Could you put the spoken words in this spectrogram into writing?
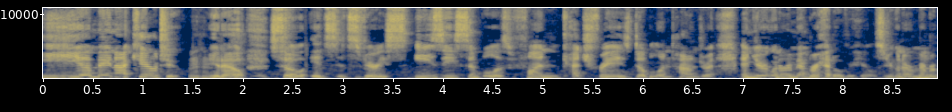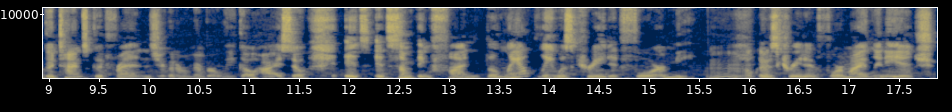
you may not care to, Mhm. you know. So it's it's very easy, simple, it's fun catchphrase, double entendre, and you're going to remember head over heels. You're going to remember good times, good friends. You're going to remember we go high. So it's it's something fun. The Lampley was created for me. Mm, It was created for my lineage,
